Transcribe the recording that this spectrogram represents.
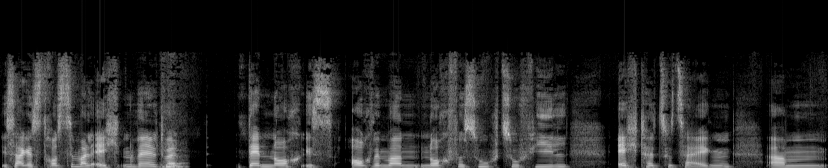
ich sage jetzt trotzdem mal echten Welt, weil mhm. dennoch ist, auch wenn man noch versucht, so viel Echtheit zu zeigen. Ähm,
